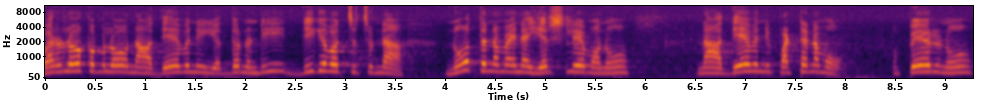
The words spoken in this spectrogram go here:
పరలోకములో నా దేవుని యుద్ధ నుండి దిగివచ్చుచున్న నూతనమైన ఎర్స్లేమను నా దేవుని పట్టణము పేరును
